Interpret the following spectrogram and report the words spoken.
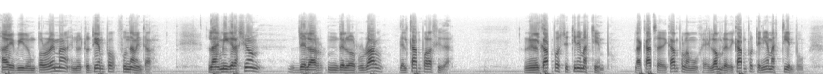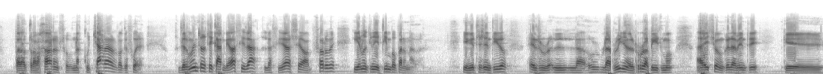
ha habido un problema en nuestro tiempo fundamental. La emigración de, lo rural, del campo a la ciudad. En el campo se tiene más tiempo. La casa de campo, el hombre de campo tenía más tiempo para trabajar sobre unas cucharas o lo que fuera. Del momento que se cambia la ciudad, la ciudad se absorbe y ya no tiene tiempo para nada. Y en este sentido, la, ruina del ruralismo ha hecho concretamente que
